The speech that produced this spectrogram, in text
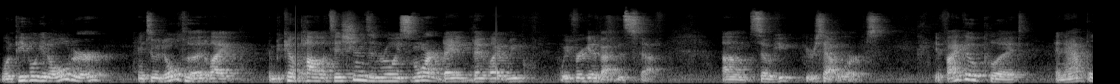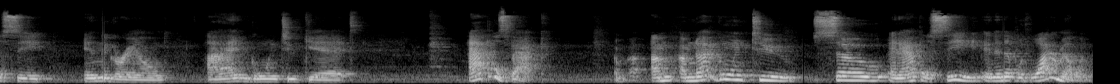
when people get older into adulthood, like and become politicians and really smart, they, they like we we forget about this stuff. Um, so he, here's how it works. If I go put an apple seed in the ground, I'm going to get apples back. I'm, I'm not going to sow an apple seed and end up with watermelon.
